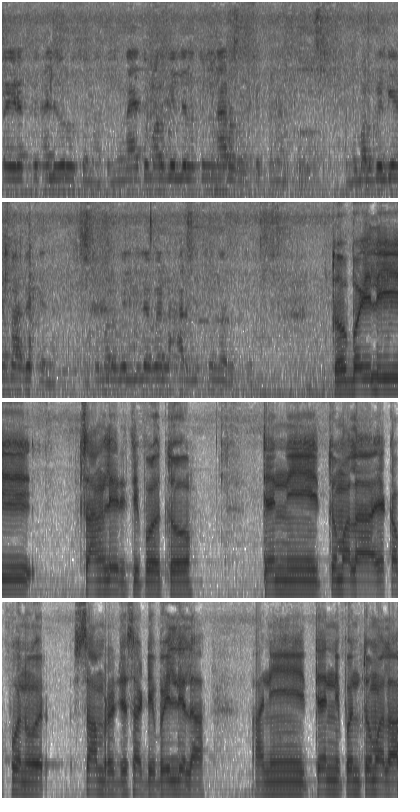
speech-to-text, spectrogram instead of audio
पहिल्यात तर खालीवर होतो ना. तर नाही तुम्हाला बैल दिला तुम्ही नाराज होऊ शकता ना. तुम्हाला बैल देणं भागत आहे ना. तुम्हाला बैल दिल्या बैला हार जीत होणारच ते. बैली चांगल्या रीती पळतो. त्यांनी तुम्हाला एका फोनवर साम्राज्यासाठी बैल दिला. आणि त्यांनी पण तुम्हाला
